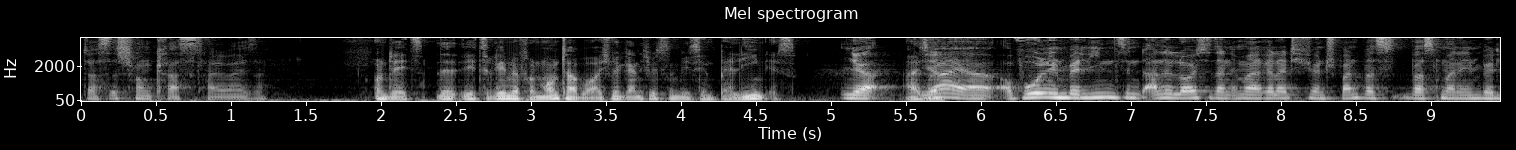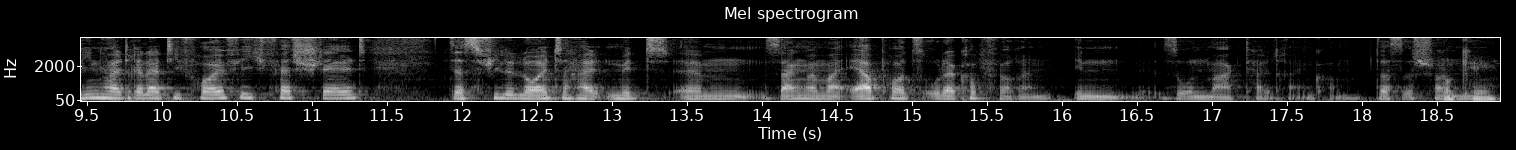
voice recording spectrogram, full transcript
das ist schon krass teilweise. Und jetzt, jetzt reden wir von Montabaur. Ich will gar nicht wissen, wie es in Berlin ist. Ja, also, ja, ja. Obwohl in Berlin sind alle Leute dann immer relativ entspannt, was, was man in Berlin halt relativ häufig feststellt, dass viele Leute halt mit, ähm, sagen wir mal, AirPods oder Kopfhörern in so einen Markt halt reinkommen. Das ist schon. Okay.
